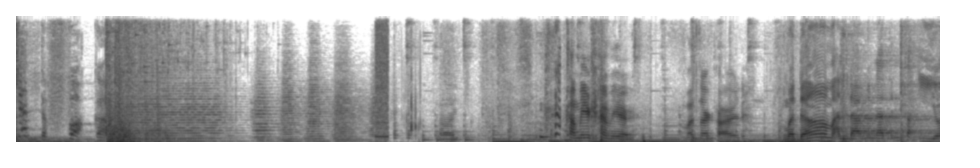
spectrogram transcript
Shut the fuck up. Come here, come here. What's our card? Madam, ang dami natin sa iyo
